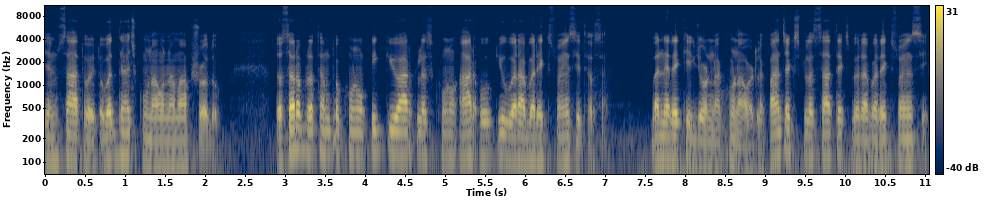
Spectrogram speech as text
જેમ સાત હોય તો બધા જ ખૂણાઓના માપ શોધો. તો સર્વપ્રથમ તો ખૂણો પી ક્યુ આર પ્લસ ખૂણો આર ઓ ક્યુ બરાબર એકસો એંસી થશે. બંને રેખિક જોડના ખૂણાઓ એટલે પાંચ એક્સ પ્લસ સાત એક્સ બરાબર એકસો એંસી.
